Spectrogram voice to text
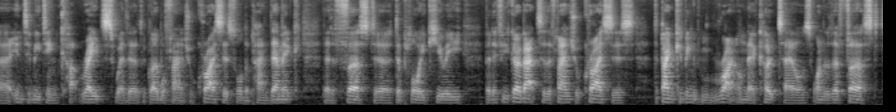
uh, intermeeting cut rates, whether the global financial crisis or the pandemic. They're the first to deploy QE. But if you go back to the financial crisis, the Bank of England right on their coattails, one of the first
